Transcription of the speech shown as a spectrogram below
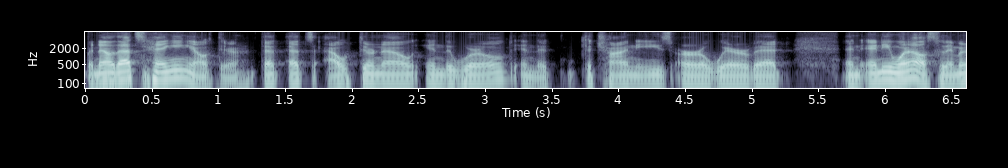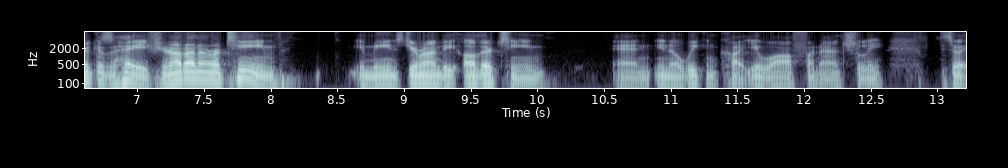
But now that's hanging out there. That that's out there now in the world and the, the chinese are aware of it. And anyone else so the americans hey if you're not on our team it means you're on the other team and you know we can cut you off financially. So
